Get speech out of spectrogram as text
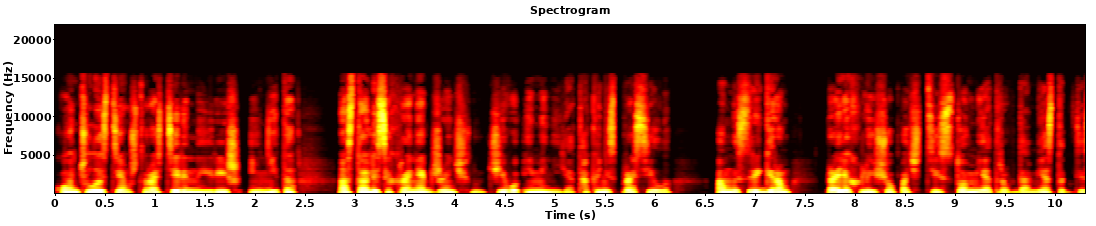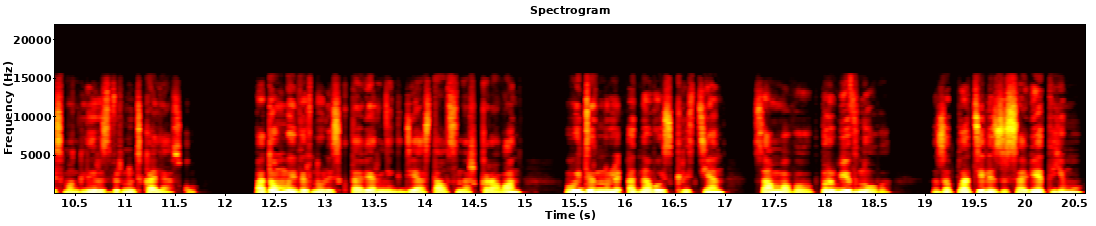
Кончилось тем, что растерянные Риш и Нита остались охранять женщину, чьего имени я так и не спросила, а мы с Ригером проехали еще почти сто метров до места, где смогли развернуть коляску. Потом мы вернулись к таверне, где остался наш караван, выдернули одного из крестьян, самого пробивного, заплатили за совет ему,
